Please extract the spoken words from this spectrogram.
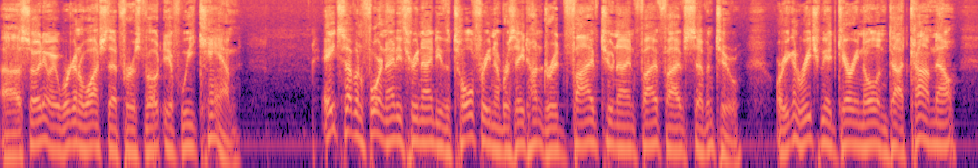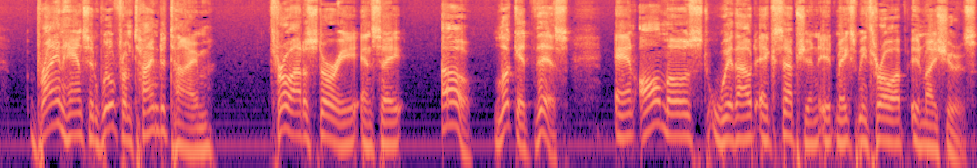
Uh, so, anyway, we're going to watch that first vote if we can. 874 9390, the toll free number is 800 529 5572. Or you can reach me at GaryNolan.com. Now, Brian Hanson will from time to time throw out a story and say, oh, look at this. And almost without exception, it makes me throw up in my shoes.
